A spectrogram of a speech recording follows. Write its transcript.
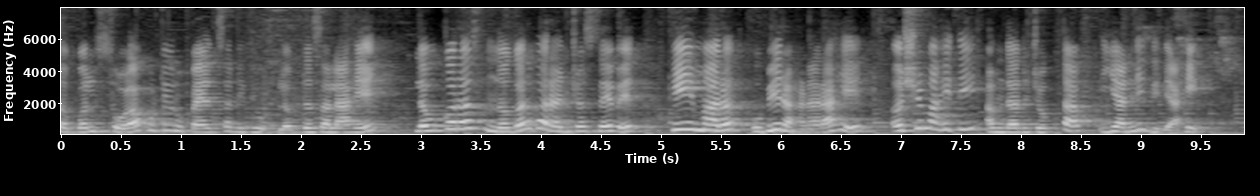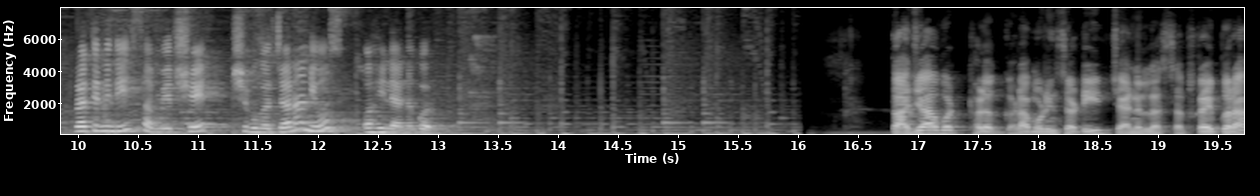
तब्बल सोळा कोटी रुपयांचा निधी उपलब्ध झाला आहे. लवकरच नगरकरांच्या सेवेत ही इमारत उभी राहणार आहे अशी माहिती आमदार जगताप यांनी दिली आहे. प्रतिनिधी समीर शेख शिवगर्जना न्यूज अहिल्यानगर. ताज्या व ठळक घडामोडींसाठी चॅनलला सबस्क्राईब करा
